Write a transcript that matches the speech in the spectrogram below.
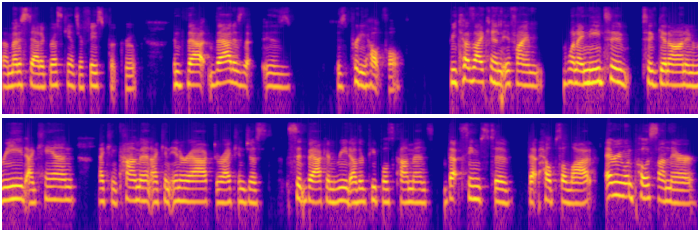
a metastatic breast cancer Facebook group, and that that is is is pretty helpful because I can if I'm when I need to to get on and read, I can. I can comment, I can interact, or I can just sit back and read other people's comments. That seems to that helps a lot. Everyone posts on their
